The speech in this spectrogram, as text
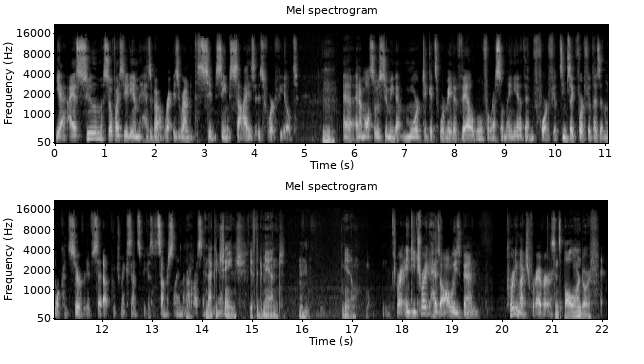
Yeah, I assume SoFi Stadium has about is around the same, same size as Ford Field, Mm-hmm. uh, and I'm also assuming that more tickets were made available for WrestleMania than Ford Field. Seems like Ford Field has a more conservative setup, which makes sense because it's SummerSlam and not WrestleMania. and that could change if the demand, Mm-hmm. you know, Right, and Detroit has always been pretty much forever since Paul Orndorff and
